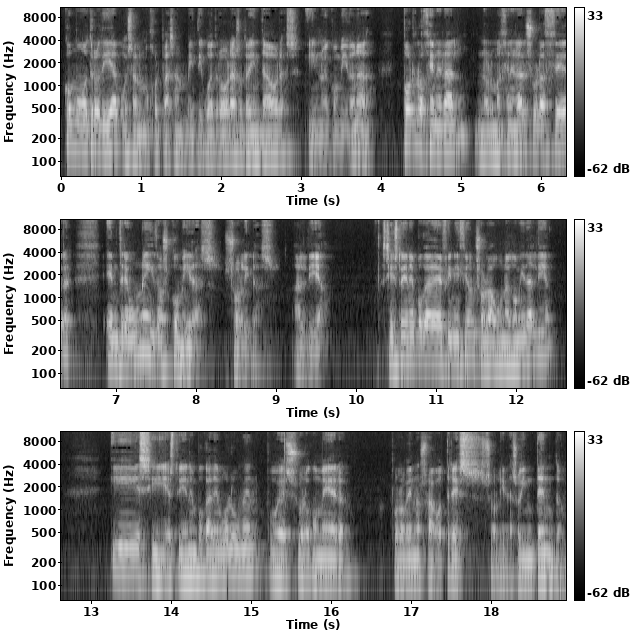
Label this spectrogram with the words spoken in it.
como otro día pues a lo mejor pasan 24 horas o 30 horas y no he comido nada. Por lo general, norma general, suelo hacer entre una y dos comidas sólidas al día. Si estoy en época de definición, solo hago una comida al día. Y si estoy en época de volumen, pues suelo comer, por lo menos hago tres sólidas, o intento.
